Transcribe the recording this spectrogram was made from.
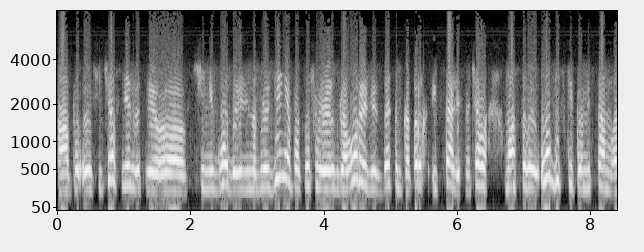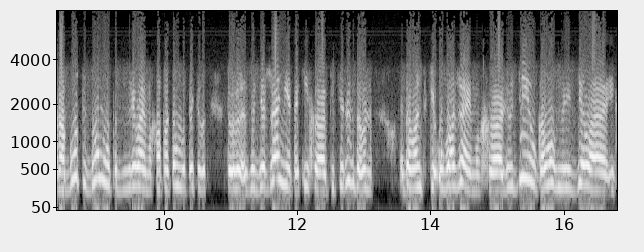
а э, сейчас следователи э, в течение года вели наблюдения, послушали разговоры, результатом которых и стали сначала массовые обыски по местам работы, дома у подозреваемых, а потом вот эти вот тоже задержания таких э, пятерых довольно довольно-таки уважаемых людей. Уголовные дела их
